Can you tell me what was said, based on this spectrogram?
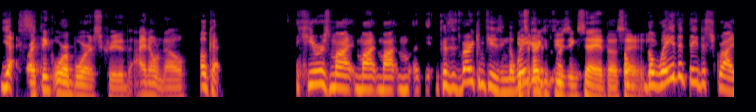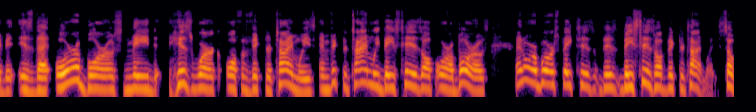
Yes. Or I think Ouroboros created. I don't know. Okay. Here's my my my because it's very confusing. The way It's very confusing. Say it though. Say the, it. the way that they describe it is that Ouroboros made his work off of Victor Timely's, and Victor Timely based his off Ouroboros, and Ouroboros based his based his off Victor Timely. So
